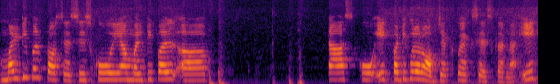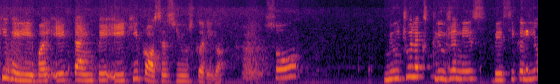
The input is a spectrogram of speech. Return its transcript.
मल्टीपल प्रोसेसेस को या मल्टीपल टास्क को एक पर्टिकुलर ऑब्जेक्ट को एक्सेस करना। एक ही वेरिएबल एक टाइम पे एक ही प्रोसेस यूज़ करेगा। So mutual exclusion is basically a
